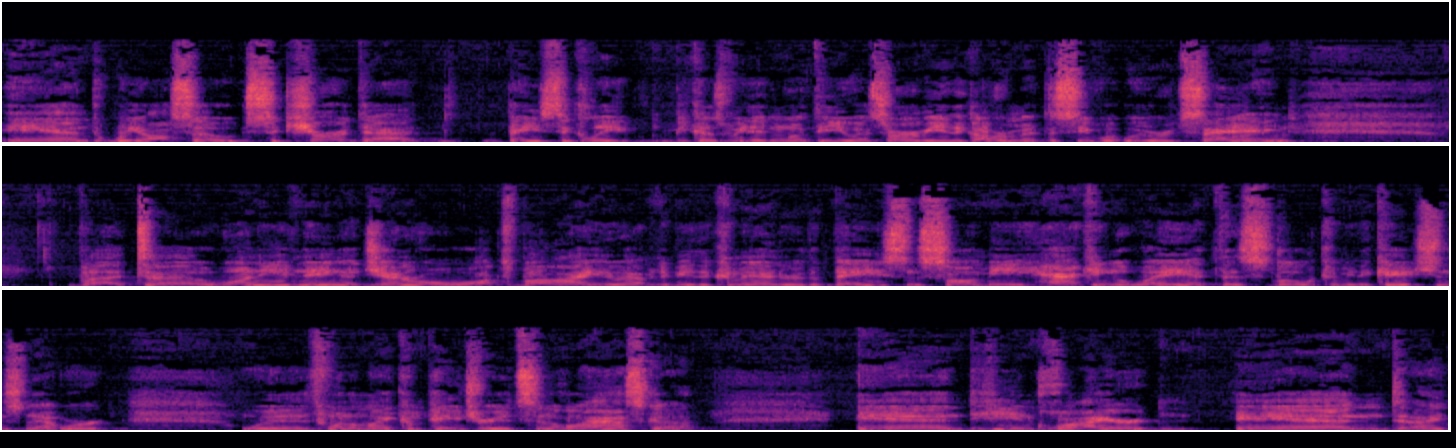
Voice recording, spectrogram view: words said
And we also secured that basically because we didn't want the U.S. Army and the government to see what we were saying. But uh, one evening, a general walked by who happened to be the commander of the base and saw me hacking away at this little communications network with one of my compatriots in Alaska. And he inquired, and I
